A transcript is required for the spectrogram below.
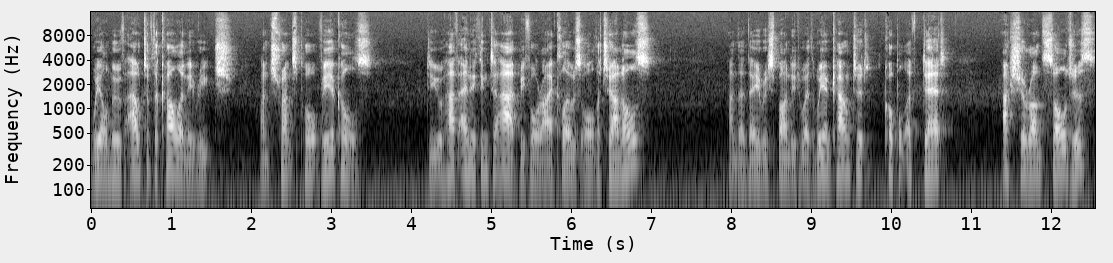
We'll move out of the colony reach and transport vehicles. Do you have anything to add before I close all the channels? And then they responded with, we encountered a couple of dead Acheron soldiers.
